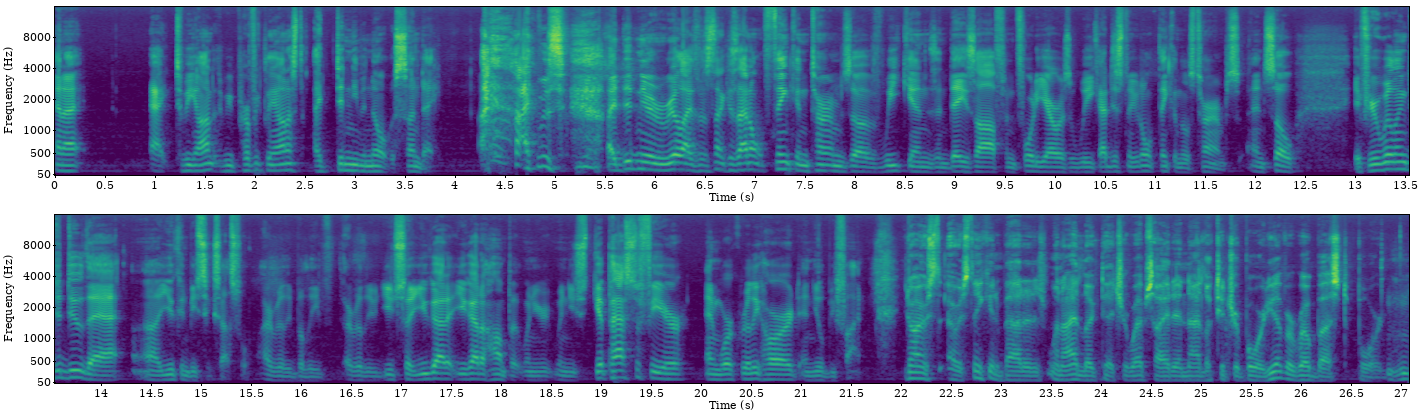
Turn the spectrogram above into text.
And I, I, to be honest, to be perfectly honest, I didn't even know it was Sunday. I was, I didn't even realize it was Sunday because I don't think in terms of weekends and days off and 40 hours a week. I just you don't think in those terms. And so, if you're willing to do that, uh, you can be successful. I really believe. I really. You, so you got to you got to hump it when you when you get past the fear and work really hard, and you'll be fine. You know, I was I was thinking about it when I looked at your website and I looked at your board. You have a robust board. Mm-hmm.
